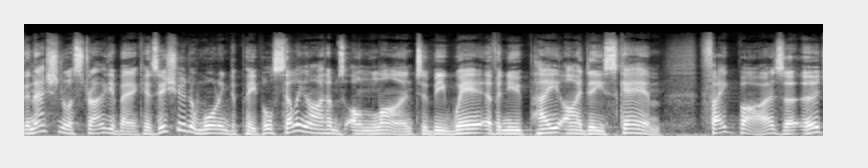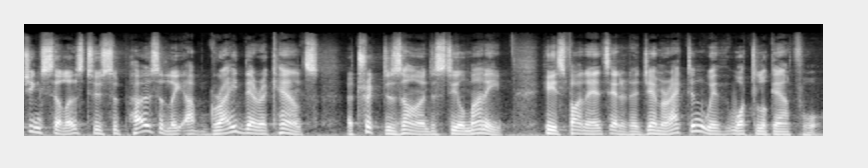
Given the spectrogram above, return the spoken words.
The National Australia Bank has issued a warning to people selling items online to beware of a new Pay ID scam. Fake buyers are urging sellers to supposedly upgrade their accounts, a trick designed to steal money. Here's finance editor Gemma Acton with what to look out for.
